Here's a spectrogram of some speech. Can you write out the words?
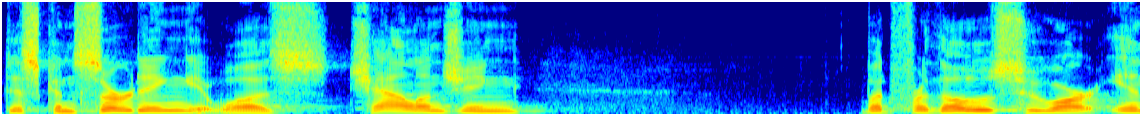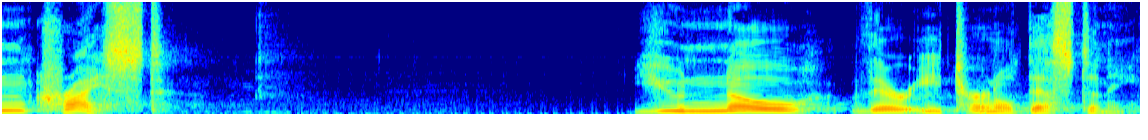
disconcerting, it was challenging. But for those who are in Christ, you know their eternal destiny.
